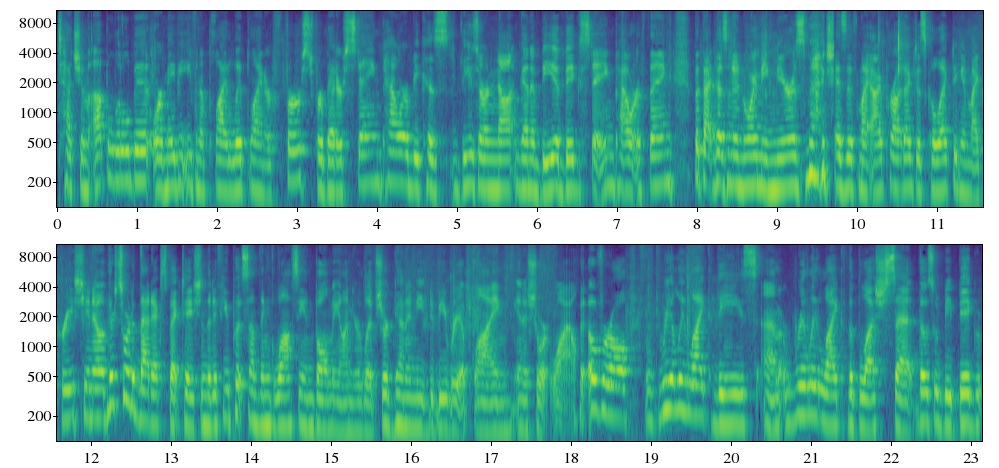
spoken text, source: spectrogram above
touch them up a little bit, or maybe even apply lip liner first for better staying power because these are not gonna be a big staying power thing, but that doesn't annoy me near as much as if my eye product is collecting in my crease, you know? There's sort of that expectation that if you put something glossy and balmy on your lips, you're gonna need to be reapplying in a short while. But overall, really like these, um, really like the blush set. Those would be big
